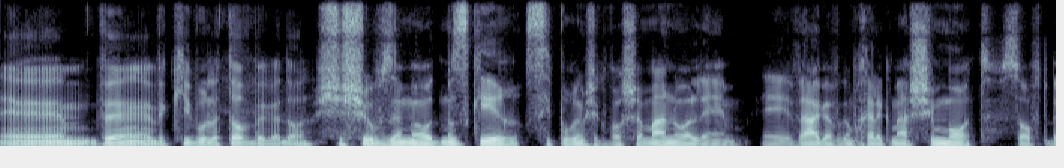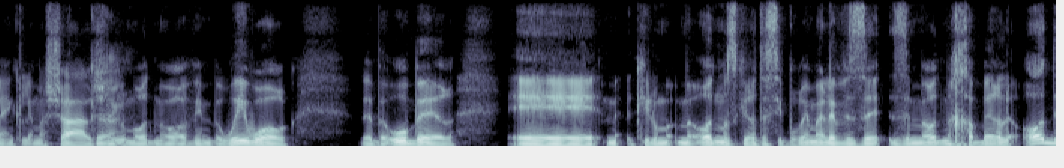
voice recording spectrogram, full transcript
אמ, וקיוו לטוב בגדול. ששוב זה מאוד מזכיר סיפורים שכבר שמענו עליהם אה, ואגב גם חלק מהשמות סופטבנק למשל כן. שהיו מאוד מעורבים ב WeWork. ובאובר כאילו מאוד מזכיר את הסיפורים האלה וזה זה מאוד מחבר לעוד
